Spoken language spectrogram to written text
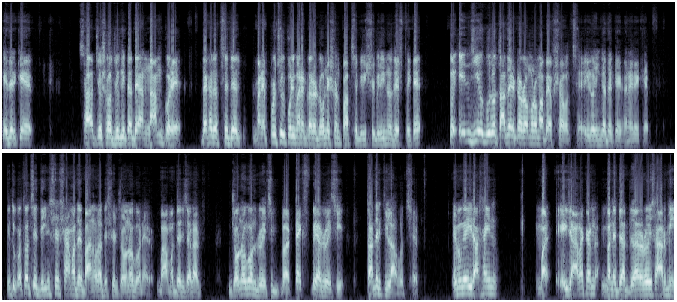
এদেরকে সাহায্য সহযোগিতা দেওয়ার নাম করে দেখা যাচ্ছে যে মানে প্রচুর পরিমাণে তারা ডোনেশন পাচ্ছে বিশ্বের বিভিন্ন দেশ থেকে। তো এনজিও গুলো তাদের একটা রমরমা ব্যবসা হচ্ছে এই রোহিঙ্গাদেরকে এখানে রেখে। কিন্তু কথা হচ্ছে দিন শেষে আমাদের বাংলাদেশের জনগণের বা আমাদের যারা জনগণ রয়েছে বা ট্যাক্স পেয়ার রয়েছে, তাদের কি লাভ হচ্ছে? এবং এই রাখাইন এই যে আরাকান মানে যারা রয়েছে আর্মি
